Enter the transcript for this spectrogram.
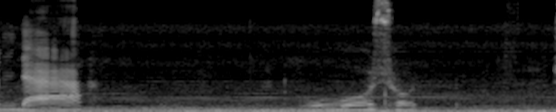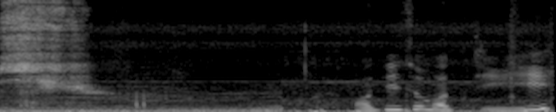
간다. 오셔. 어디 숨었지?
